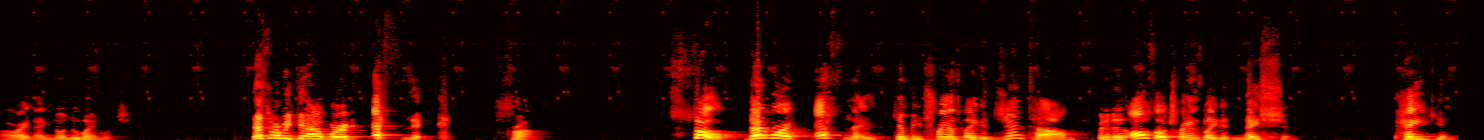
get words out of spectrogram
All right, now you know a new language. That's where we get our word ethnic from. So, that word ethne can be translated Gentile, but it is also translated nation, pagans,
